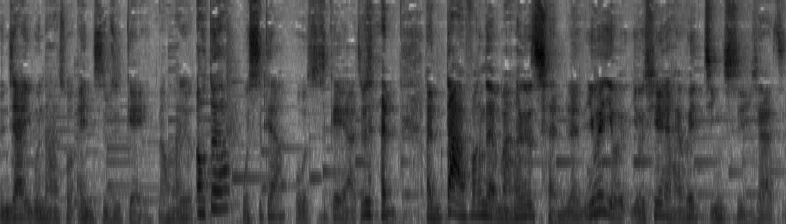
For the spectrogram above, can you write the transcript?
人家一问他说：“哎、欸，你是不是 gay？” 然后他就：“哦，对啊，我是 gay 啊，我是 gay 啊。”就是很很大方的，马上就承认。因为有有些人还会矜持一下子，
